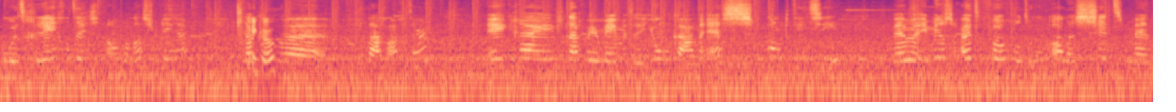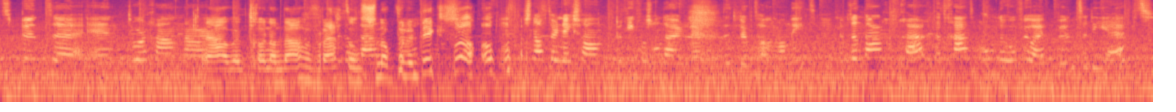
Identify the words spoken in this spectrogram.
Hoe het geregeld is, allemaal dat soort dingen. Daar Ik ook. we vandaag achter. Ik rij vandaag weer mee met de Jong KMS competitie. We hebben inmiddels uitgevogeld hoe alles zit met punten en doorgaan naar... Nou, we hebben het gewoon aan Daan gevraagd, want we snapten er niks van. Ik snap er niks van. De brief was onduidelijk. Dit lukt allemaal niet. Dat nagevraagd. Het gaat om de hoeveelheid punten die je hebt.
